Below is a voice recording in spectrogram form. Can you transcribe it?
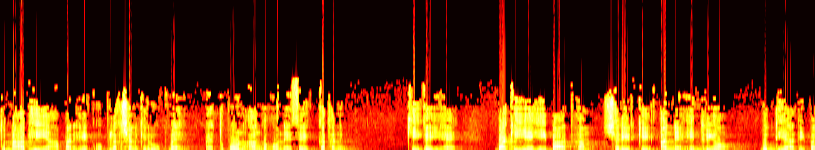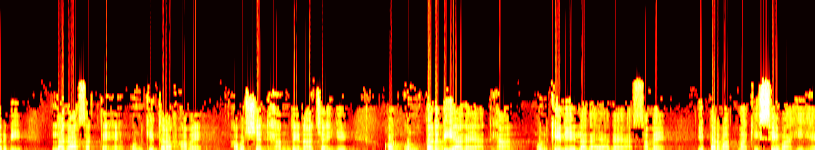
तो ना भी यहाँ पर एक उपलक्षण के रूप में महत्वपूर्ण अंग होने से कथन की गई है। बाकी यही बात हम शरीर के अन्य इंद्रियों बुद्धि आदि पर भी लगा सकते हैं। उनकी तरफ़ हमें अवश्य ध्यान देना चाहिए। और उन पर दिया गया ध्यान, उनके लिए लगाया गया समय, ये परमात्मा की सेवा ही है।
